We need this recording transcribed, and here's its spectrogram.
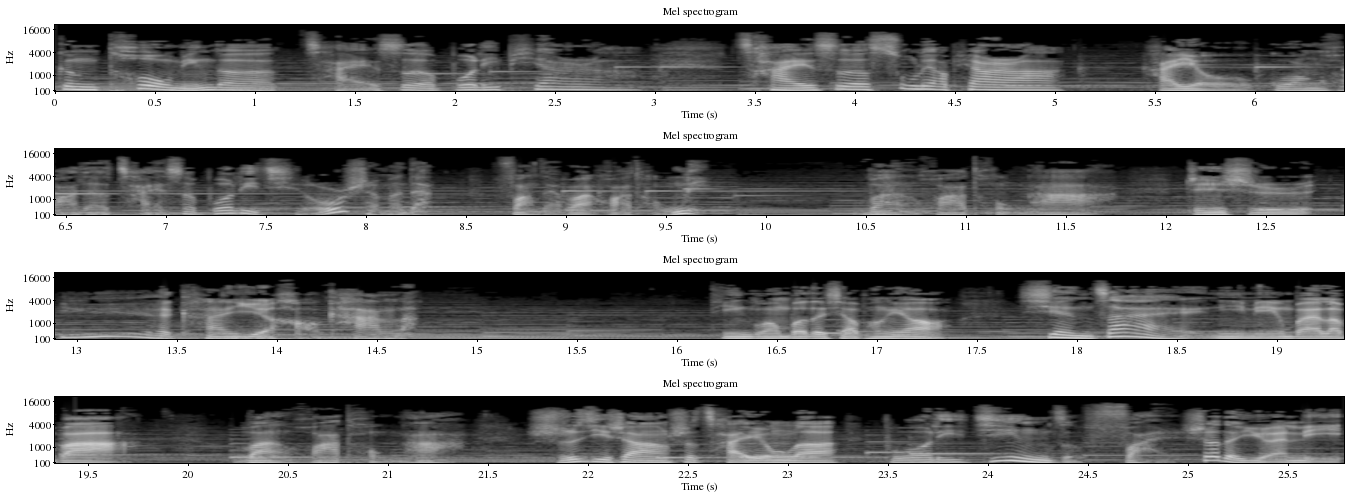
更透明的彩色玻璃片啊。彩色塑料片啊，还有光滑的彩色玻璃球什么的，放在万花筒里。万花筒啊，真是越看越好看了。听广播的小朋友，现在你明白了吧？万花筒啊，实际上是采用了玻璃镜子反射的原理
